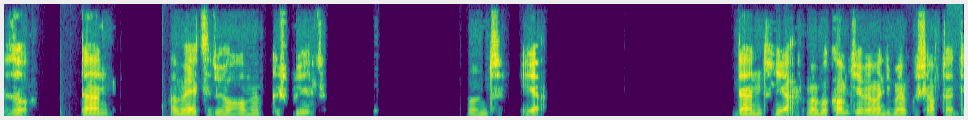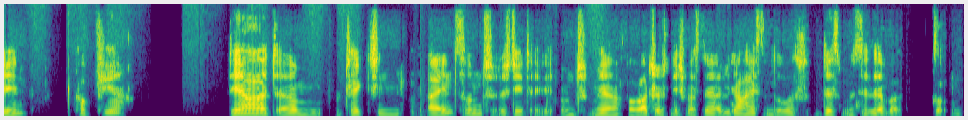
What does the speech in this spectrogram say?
So, dann haben wir jetzt die Horror Map gespielt. Und ja. Dann, ja, man bekommt hier, wenn man die Map geschafft hat, den Kopf hier. Der hat ähm, Protection 1 und steht und mehr verrate ich euch nicht, was der wieder heißt und sowas. Das müsst ihr selber gucken.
